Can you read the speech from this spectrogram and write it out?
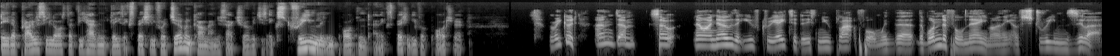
data privacy laws that we have in place, especially for a German car manufacturer, which is extremely important and especially for Porsche. Very good. And um, so now I know that you've created this new platform with the, the wonderful name, I think, of Streamzilla.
